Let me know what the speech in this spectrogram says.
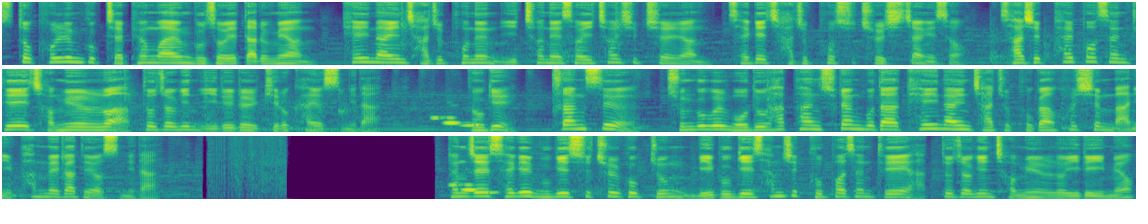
스톡홀름국 재평화연구소에 따르면 K9 자주포는 2000에서 2017년 세계 자주포 수출 시장에서 48%의 점유율로 압도적인 1위를 기록하였습니다. 독일, 프랑스, 중국을 모두 합한 수량보다 K9 자주포가 훨씬 많이 판매가 되었습니다. 현재 세계 무기 수출국 중 미국이 39%의 압도적인 점유율로 1위이며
